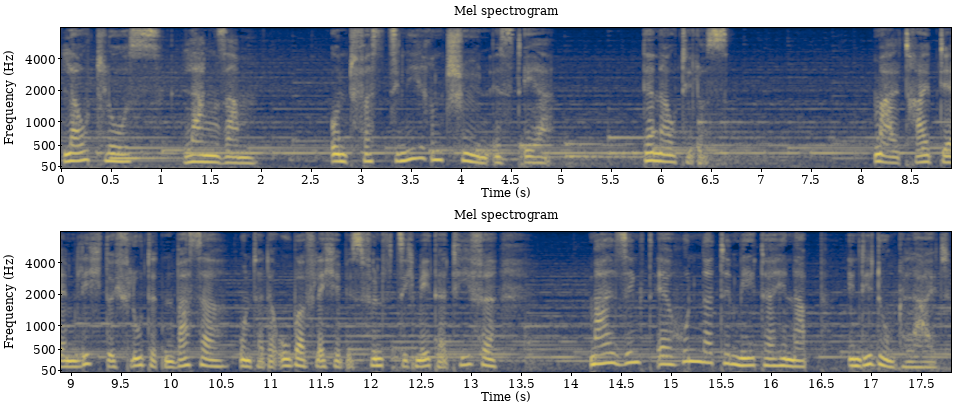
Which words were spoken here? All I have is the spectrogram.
Lautlos, langsam und faszinierend schön ist er, der Nautilus. Mal treibt er im lichtdurchfluteten Wasser unter der Oberfläche bis 50 Meter Tiefe, mal sinkt er hunderte Meter hinab in die Dunkelheit.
